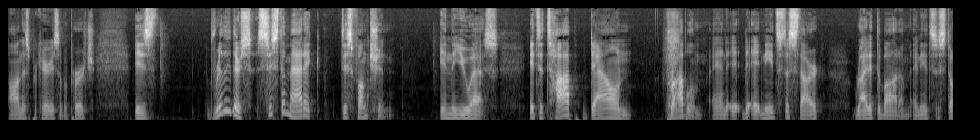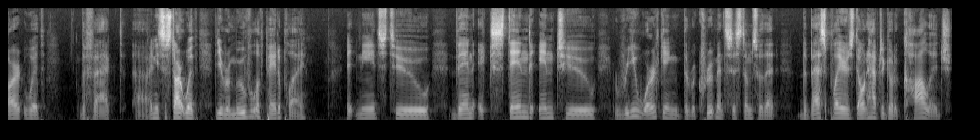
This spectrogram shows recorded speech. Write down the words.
on this precarious of a perch is really there's systematic dysfunction in the US. It's a top down problem and it it needs to start right at the bottom. It needs to start with the fact uh, it needs to start with the removal of pay to play. It needs to then extend into reworking the recruitment system so that the best players don't have to go to college,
